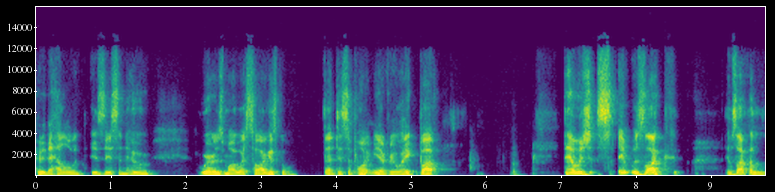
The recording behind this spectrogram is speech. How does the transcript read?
who the hell is this and who, where is my West Tigers goal? That disappoint me every week, but there was it was like it was like a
